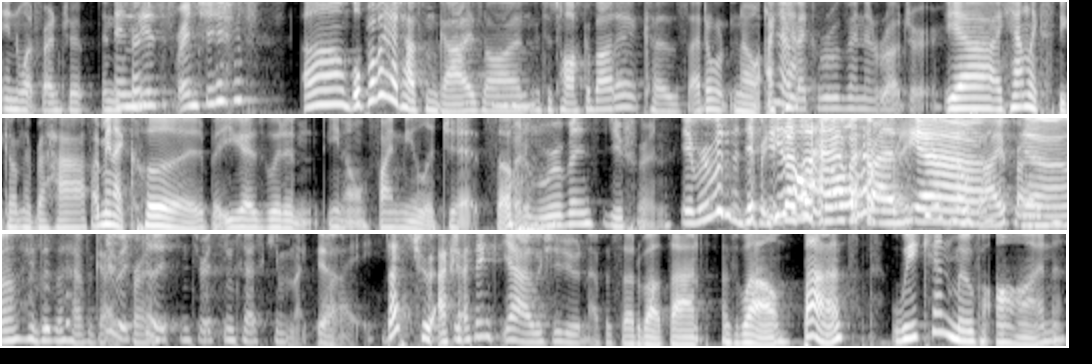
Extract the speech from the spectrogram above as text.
in what friendship? In this In friendship? this friendship? Um, we'll probably have to have some guys on to talk about it because I don't know. I I can't. like Reuven and Roger. yeah, I can't like speak on their behalf. I mean, I could, but you guys wouldn't, you know, find me legit. So But Ruben's different. yeah, Ruben's a different. He, He has doesn't no have girl a- friends. He has no guy friends. Yeah, he doesn't have guy Yeah, but friends. still, it's interesting to ask him like Yeah. why. That's true. Actually, I think yeah, we should do an episode about that as well. But we can move on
